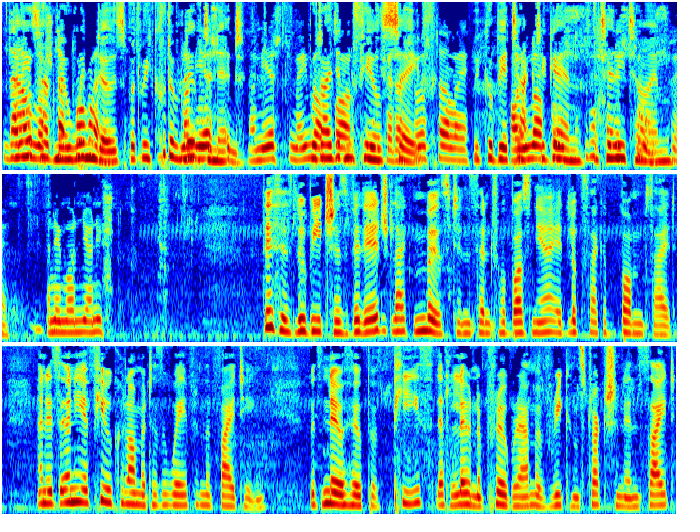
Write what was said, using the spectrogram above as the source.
The house had no windows, but we could have lived in it. But I didn't feel safe. We could be attacked again at any time. This is Ljubica's village. Like most in central Bosnia, it looks like a bomb site, and it's only a few kilometers away from the fighting. With no hope of peace, let alone a program of reconstruction in sight,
